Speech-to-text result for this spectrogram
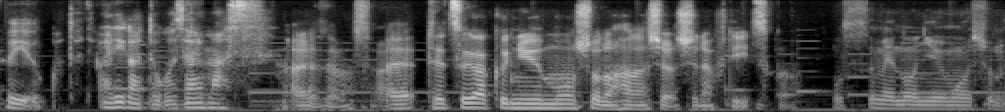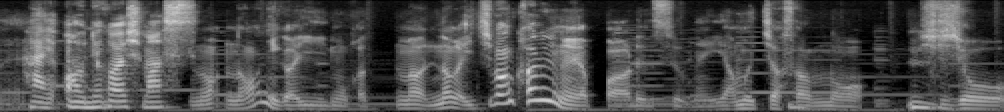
ということで、ありがとうございます。ありがとうございます。はいえ哲学入門書の話はしなくていいですか？おすすめの入門書ね。はい、あお願いします。な何がいいのか、まあ、なんか一番軽いのはやっぱあれですよね。ヤムチャさんのうん史上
